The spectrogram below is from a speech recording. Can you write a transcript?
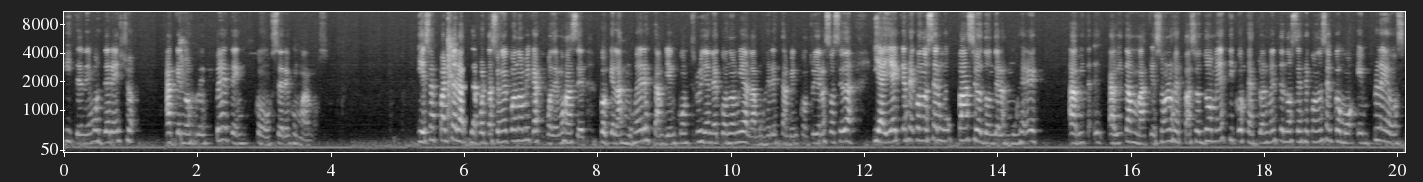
y tenemos derecho a que nos respeten como seres humanos. Y esa es parte de la, aportación económica que podemos hacer, porque las mujeres también construyen la economía, las mujeres también construyen la sociedad. Y ahí hay que reconocer un espacio donde las mujeres habitan más, que son los espacios domésticos que actualmente no se reconocen como empleos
